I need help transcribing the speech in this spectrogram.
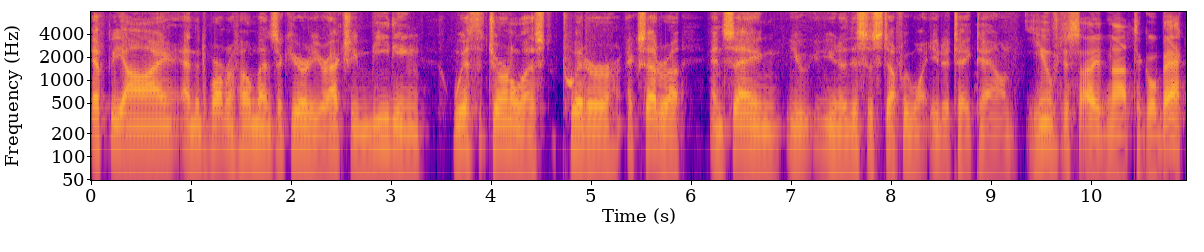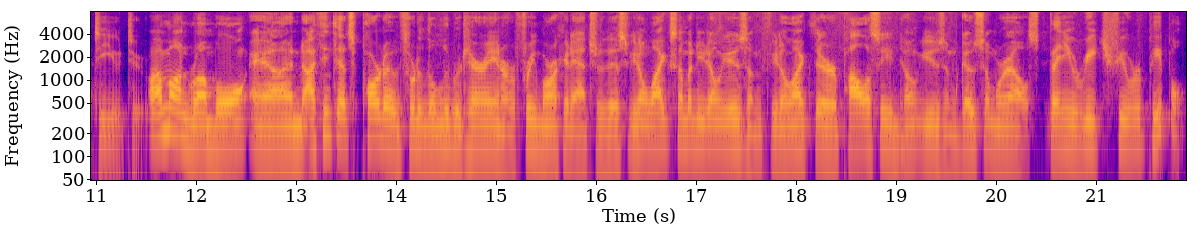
FBI and the Department of Homeland Security are actually meeting with journalists, Twitter, et cetera, and saying, you, you know, this is stuff we want you to take down. You've decided not to go back to YouTube. I'm on Rumble, and I think that's part of sort of the libertarian or free market answer to this. If you don't like somebody, don't use them. If you don't like their policy, don't use them. Go somewhere else. Then you reach fewer people.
